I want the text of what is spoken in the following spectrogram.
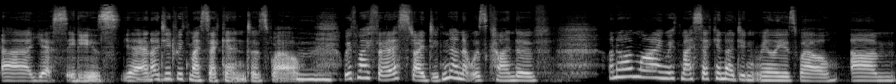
Uh, yes, it is. Yeah, and I did with my second as well. With my first, I didn't, and it was kind of. I know I'm lying. With my second, I didn't really as well. Um,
